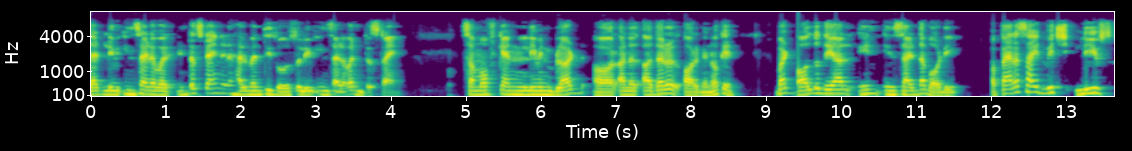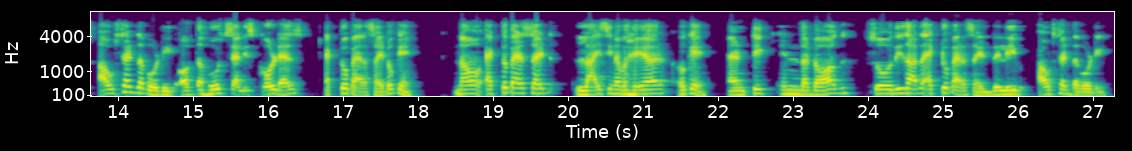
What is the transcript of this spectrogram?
that live inside our intestine and helminthes also live inside our intestine. Some of can live in blood or another organ okay? But although they are in inside the body a parasite which lives outside the body of the host cell is called as ectoparasite okay? Now ectoparasite lies in our hair okay and tick in the dog. So these are the ectoparasite. They live outside the body.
